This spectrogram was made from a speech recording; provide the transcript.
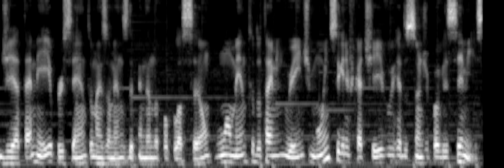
de até meio por cento, mais ou menos, dependendo da população. Um aumento do timing range muito significativo e redução de hipoglicemias.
